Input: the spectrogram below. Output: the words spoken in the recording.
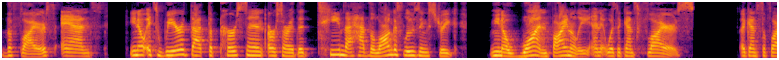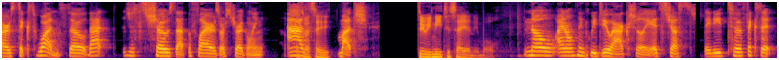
the Flyers. And, you know, it's weird that the person, or sorry, the team that had the longest losing streak, you know, won finally, and it was against Flyers, against the Flyers 6 1. So that just shows that the Flyers are struggling As I as say, much. do we need to say anymore? No, I don't think we do actually. It's just they need to fix it.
